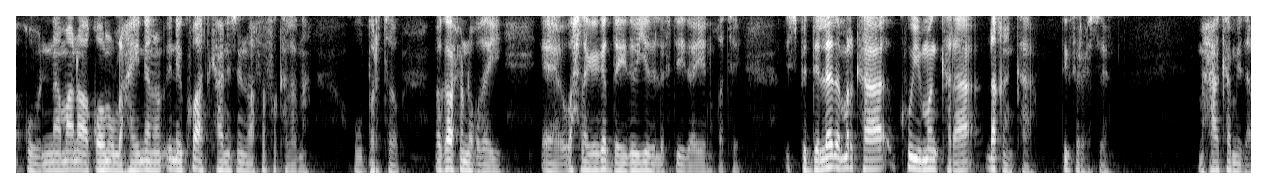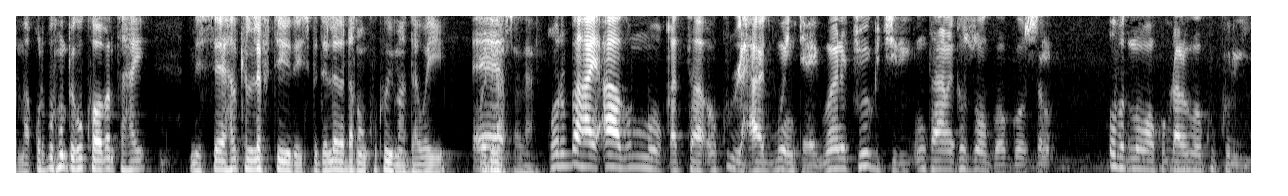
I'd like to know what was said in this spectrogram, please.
aqoonin ama aanu aqoon u lahayn inay ku adkaanayso inuu afafa kalena uu barto. Marka wuxuu noqday eh, wax lagaga daydo iyada lafteeda ayay noqotay. Isbedelada markaa ku iman karaa dhaqanka doctor xuseen maxaa ka mid ah? Ma qurbuhun bay ku kooban tahay? Mise halkan lafteeda isbedelada dhaqanku ku yimaadaa way socdaan? qurbahay aada u muuqataa oo ku laxaad weyn tahay waana joogi jiray intaanan ka soo googoosan ubadna waan ku dhalay waa ku koriyey.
